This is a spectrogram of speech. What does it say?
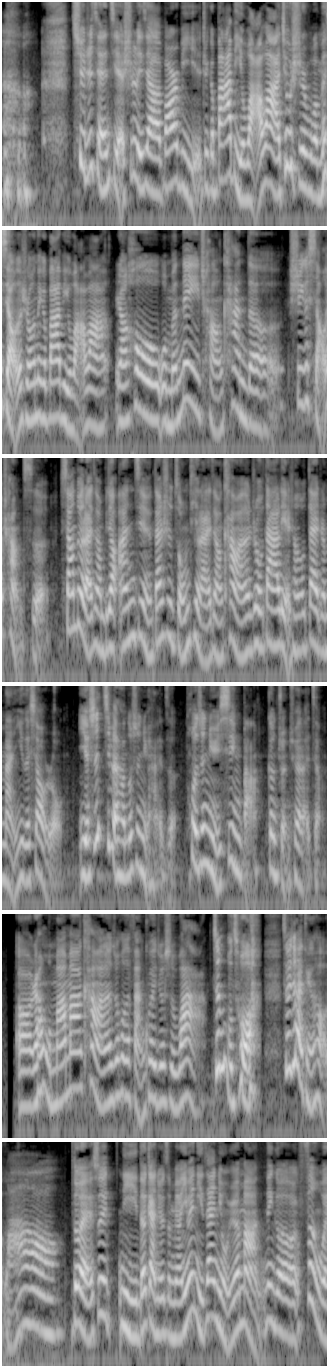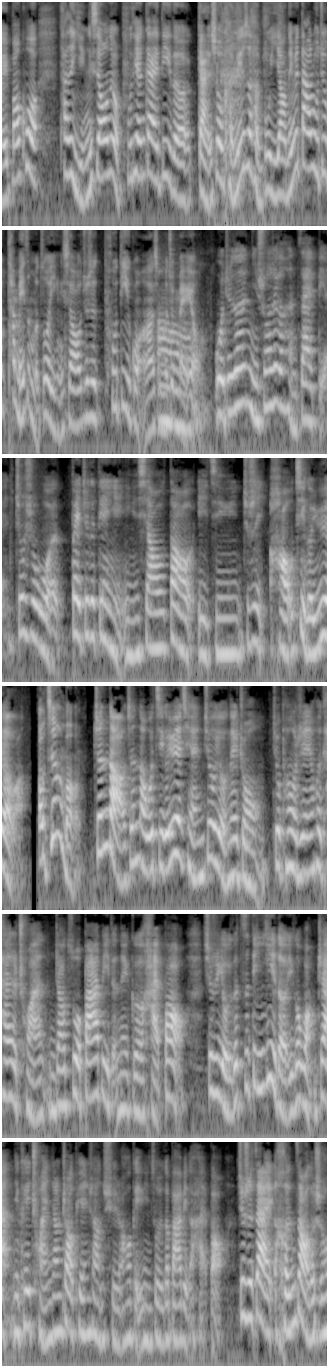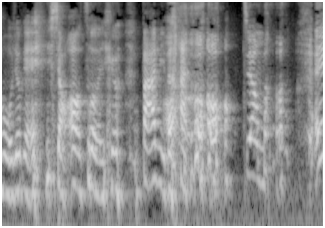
去之前解释了一下，芭比这个芭比娃娃就是我们小的时候那个芭比娃娃。然后我们那一场看的是一个小场次，相对来讲比较安静，但是总体来讲看完了之后，大家脸上都带着满意的笑容，也是基本上都是女孩子或者是女性吧，更准确来讲。呃，然后我妈妈看完了之后的反馈就是哇，真不错，所以就还挺好的。哇哦，对，所以你的感觉怎么样？因为你在纽约嘛，那个氛围，包括它的营销那种铺天盖地的感受，肯定是很不一样的。因为大陆就它没怎么做营销，就是铺地广啊什么就没有。我觉得你说这个很在点，就是我被这个电影营销到已经就是好几个月了。哦，这样吗？真的，真的，我几个月前就有那种，就朋友之间会开始传，你知道做芭比的那个海报，就是有一个自定义的一个网站，你可以传一张照片上去，然后给你做一个芭比的海报。就是在很早的时候，我就给 小奥做了一个芭比的海报，这样吗？哎，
